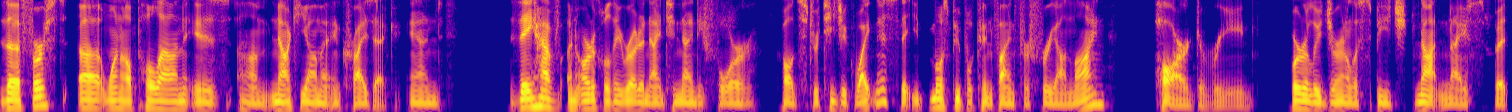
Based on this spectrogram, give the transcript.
The first uh, one I'll pull on is um, Nakayama and Krizek, and they have an article they wrote in 1994 called "Strategic Whiteness" that you, most people can find for free online. Hard to read, Quarterly Journal of Speech, not nice, but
